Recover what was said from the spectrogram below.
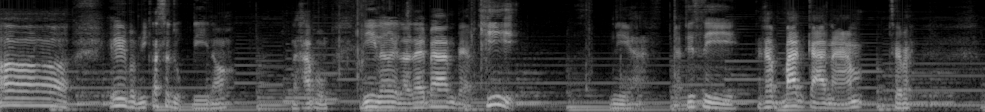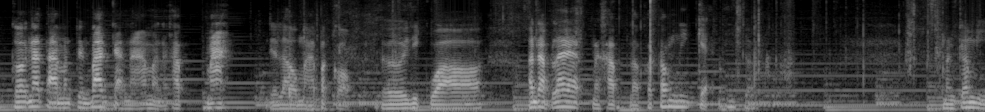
ฮ่าเอ๊แบบนี้ก็สนุกดีเนาะนะครับผมนี่เลยเราได้บ้านแบบที่นี่ฮะแบบที่สี่นะครับ บ้านกาน้ำใช่ไหมก็หน้าตามันเป็นบ้านกาน้ำอะนะครับ มา เดี๋ยวเรามาประกอบเลยดีกว่า อันดับแรกนะครับ เราก็ต้องนี่แกะนี่ก่อน มันก็มี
